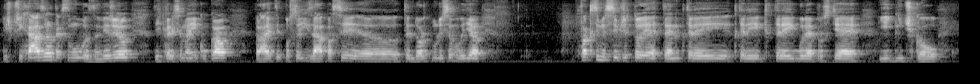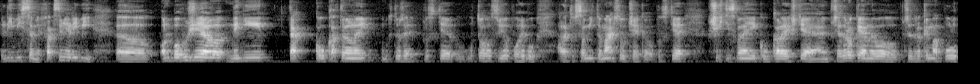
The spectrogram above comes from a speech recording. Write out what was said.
Když přicházel, tak jsem mu vůbec nevěřil. Teď, když jsem na něj koukal, právě ty poslední zápasy, eh, ten Dortmund, když jsem ho viděl, fakt si myslím, že to je ten, který, který, který bude prostě jedničkou. Líbí se mi, fakt se mi líbí. Uh, on bohužel není tak koukatelný, bych to prostě u toho svého pohybu. Ale to samý Tomáš Souček, jo. prostě všichni jsme na něj koukali ještě nevím, před rokem nebo před rokem a půl,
